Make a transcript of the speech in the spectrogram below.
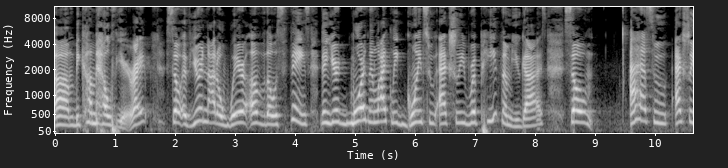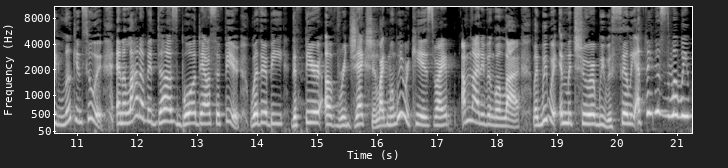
um, become healthier, right? So if you're not aware of those things, then you're more than likely going to actually repeat them, you guys. So I had to actually look into it. And a lot of it does boil down to fear, whether it be the fear of rejection. Like when we were kids, right? I'm not even gonna lie. Like we were immature, we were silly. I think this is what we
